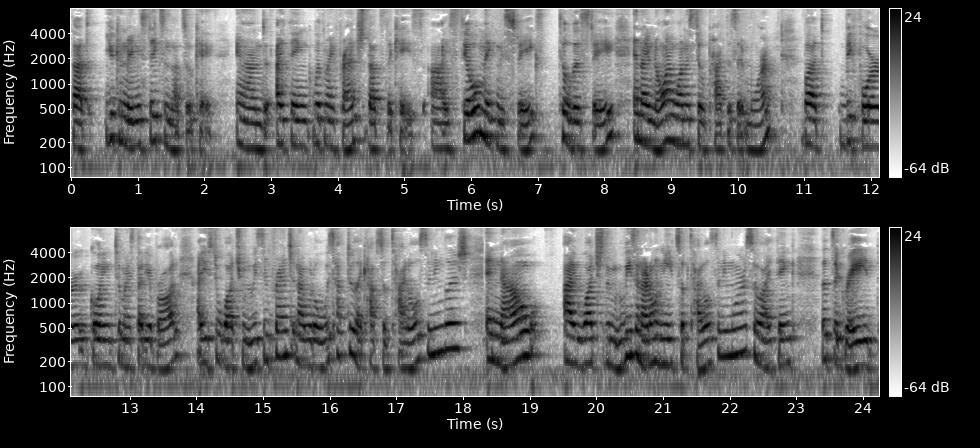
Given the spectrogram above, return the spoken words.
that you can make mistakes and that's okay. And I think with my French, that's the case. I still make mistakes till this day, and I know I want to still practice it more. But before going to my study abroad, I used to watch movies in French and I would always have to like have subtitles in English. And now I watch the movies and I don't need subtitles anymore. So I think that's a great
